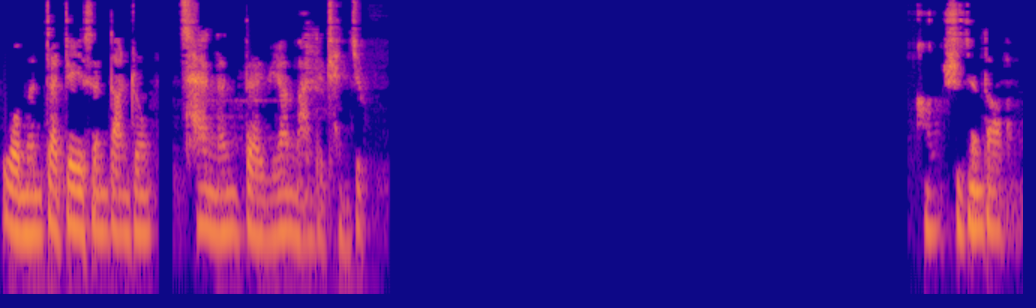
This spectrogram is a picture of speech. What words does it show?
我们在这一生当中才能得圆满的成就。好，时间到了。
